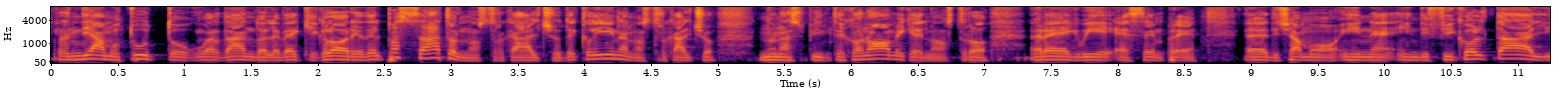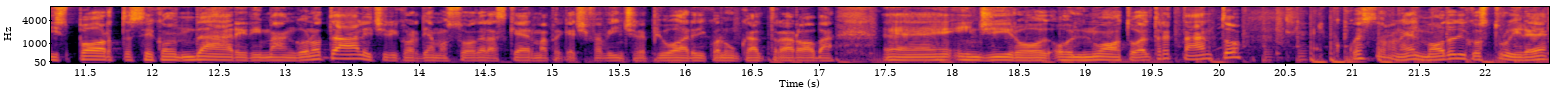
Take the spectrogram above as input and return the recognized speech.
Rendiamo tutto guardando alle vecchie glorie del passato, il nostro calcio declina, il nostro calcio non ha spinte economiche, il nostro rugby è sempre eh, diciamo in, in, difficoltà, gli sport secondari rimangono tali, ci ricordiamo solo della scherma perché ci fa vincere più ore di qualunque altra roba eh, in giro o il nuoto altrettanto. Ecco, questo non è il modo di costruire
